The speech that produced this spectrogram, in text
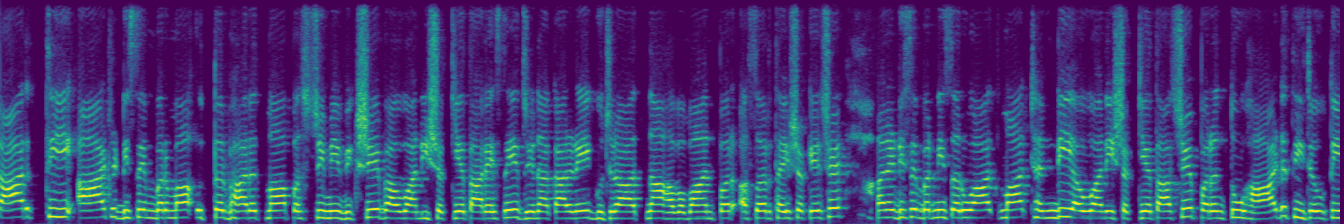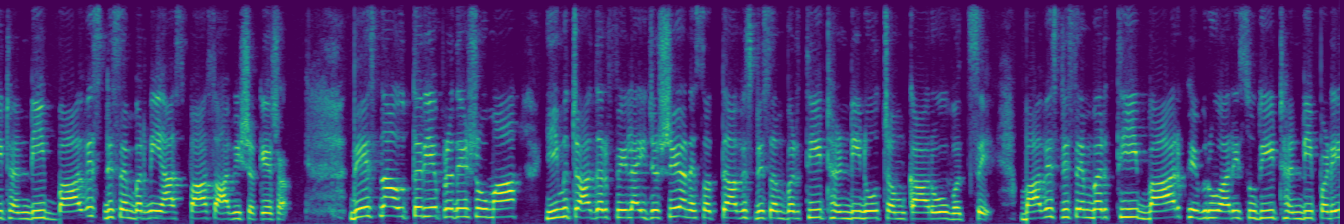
ચારથી આઠ ડિસેમ્બરમાં ઉત્તર ભારતમાં પશ્ચિમી વિક્ષેપ આવવાની શક્યતા રહેશે, જેના કારણે ગુજરાતના હવામાન પર અસર થઈ શકે છે. અને ડિસેમ્બરની શરૂઆતમાં ઠંડી આવવાની શક્યતા છે, પરંતુ હાડ થીજવતી ઠંડી બાવીસ ડિસેમ્બરની આસપાસ આવી શકે છે. દેશના ઉત્તરીય પ્રદેશોમાં હિમચાદર ફેલાઈ જશે અને સત્તાવીસ ડિસેમ્બરથી ઠંડીનો ચમકારો વધશે. બાવીસ ડિસેમ્બરથી બાર ફેબ્રુઆરી સુધી ઠંડી પડે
